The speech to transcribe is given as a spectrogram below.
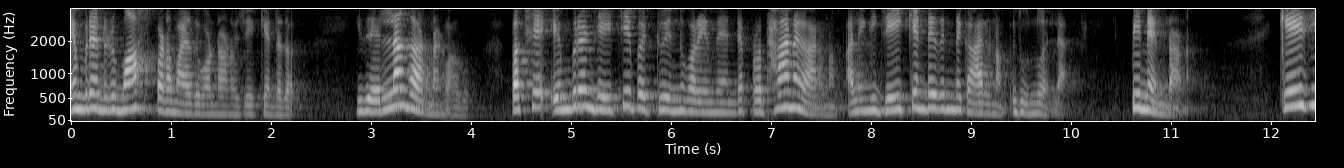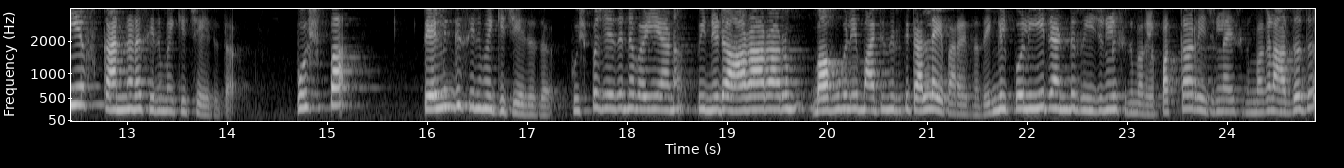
എംബുരാൻ ഒരു മാസ് പടമായതുകൊണ്ടാണോ ജയിക്കേണ്ടത്? ഇതെല്ലാം കാരണങ്ങളാകും. പക്ഷേ എംബുരാൻ ജയിച്ചേ പറ്റൂ എന്ന് പറയുന്നതിന്റെ പ്രധാന കാരണം അല്ലെങ്കിൽ ജയിക്കേണ്ടതിന്റെ കാരണം ഇതൊന്നുമല്ല. പിന്നെന്താണ്? കെ ജി എഫ് കന്നഡ സിനിമയ്ക്ക് ചെയ്തത്. പുഷ്പ തെലുങ്ക് സിനിമയ്ക്ക് ചെയ്തത്. പുഷ്പ ചെയ്തതിന്റെ വഴിയാണ് പിന്നീട് ആർ ആർ ആറും ബാഹുബലിയും മാറ്റി നിർത്തിയിട്ടല്ല ഈ പറയുന്നത്. എങ്കിൽ പോലും ഈ രണ്ട് റീജിയണൽ സിനിമകൾ പക്ക റീജിയണലായ സിനിമകൾ അതത്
